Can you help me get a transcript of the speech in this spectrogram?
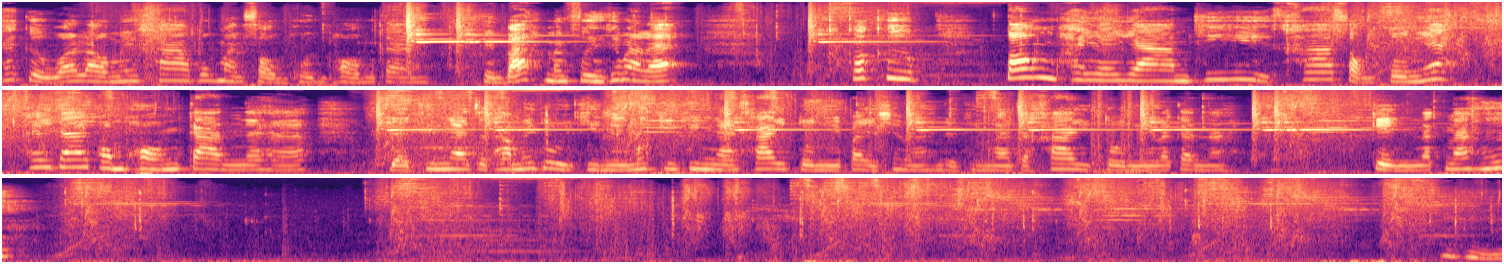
ถ้าเกิดว่าเราไม่ฆ่าพวกมันสองคนพร้อมกัน เห็นปะมันฟื้นขึ้นมาแล้ว ก็คือต้องพยายามที่ฆ่าสองตัวเนี้ยให้ได้พร้อมๆกันนะคะเดี๋ยวทีมงานจะทำให้ดูอีกทีนึงเมื่อกี้ทีมงานฆ่าอีกตัวนี้ไปใช่ไหมเดี๋ยวทีมงานจะฆ่าอีกตัวนี้แล้วกันนะ เก่งนักนะฮึอื้อหือ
